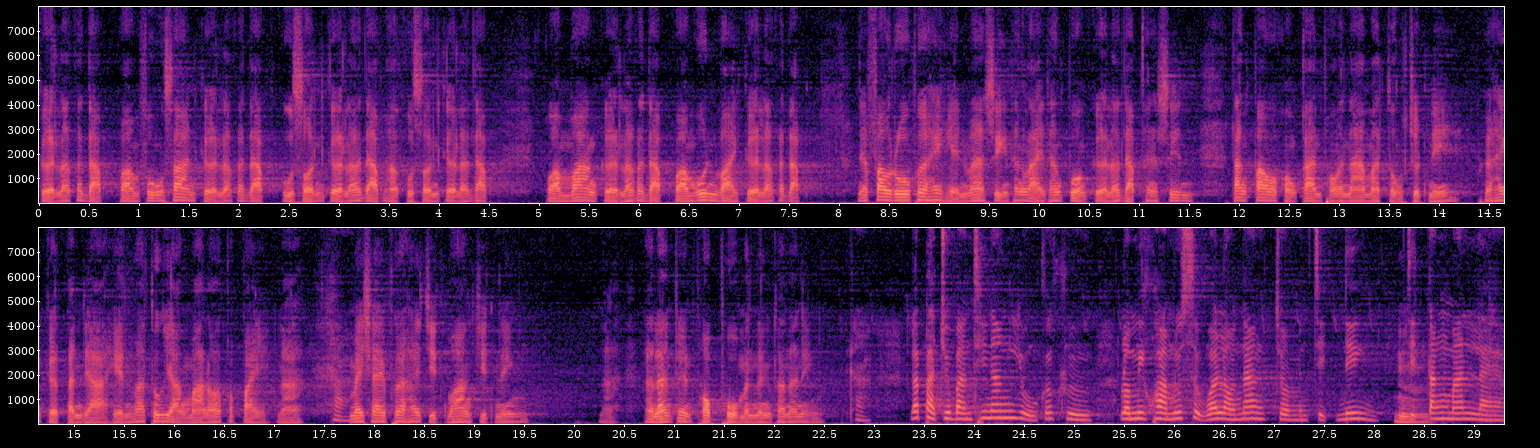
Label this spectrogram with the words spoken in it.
เกิดแล้วก็ดับความฟุ้งซ่านเกิดแล้วก็ดับกุศลเกิดแล้วดับอกุศลเกิดแล้วดับ ความว่างเกิดแล้วก็ดับความวุ่นวายเกิดแล้วก็ดับเนี่ยเฝ้ารู้เพื่อให้เห็นว่าสิ่งทั้งหลายทั้งปวงเกิดแล้วดับทั้งสิ้น ตั้งเป้าของการภาวนามาตรงจุดนี้ เพื่อให้เกิดปัญญาเห็นว่าทุกอย่างมาแล้วก็ไปนะค่ะไม่ใช่เพื่อให้จิตว่างจิตนิ่งนะอันนั้นเป็นภพภูมิอันหนึ่งเท่านั้นเองค่ะ และปัจจุบันที่นั่งอยู่ก็คือ เรามีความรู้สึกว่าเรานั่งจนมันจิตนิ่งอืมจิตตั้งมั่นแล้ว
